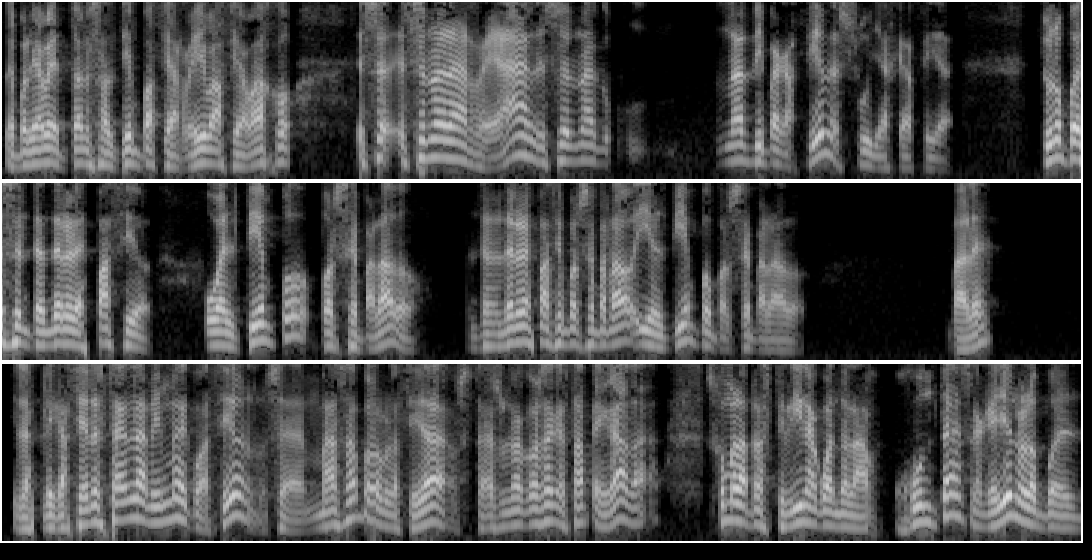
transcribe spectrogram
le ponía vectores al tiempo hacia arriba, hacia abajo. Eso, eso no era real, eso era una, unas divagaciones suyas que hacía. Tú no puedes entender el espacio o el tiempo por separado. Entender el espacio por separado y el tiempo por separado. ¿Vale? Y la explicación está en la misma ecuación, o sea, masa por velocidad. O sea, es una cosa que está pegada. Es como la plastilina cuando la juntas, aquello no lo puedes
